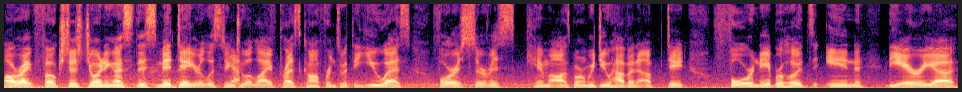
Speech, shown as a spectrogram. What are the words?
All right, folks, just joining us this midday. You're listening Yeah. to a live press conference with the U.S. Forest Service, Kim Osborne. We do have an update. Four neighborhoods in the area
